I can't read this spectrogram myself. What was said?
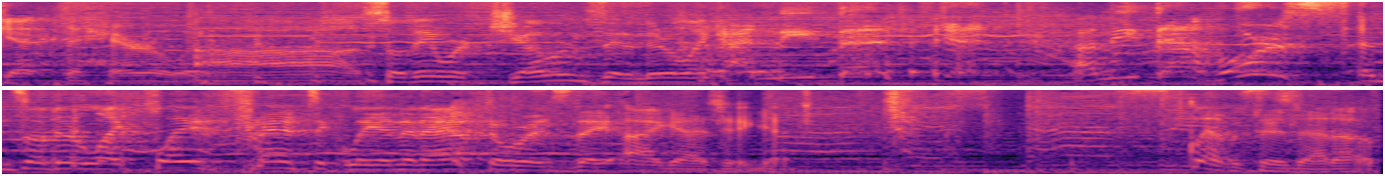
get the heroin. ah so they were jonesing and they're like i need that shit. i need that horse and so they're like playing frantically and then afterwards they i got you i got you glad we cleared that up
